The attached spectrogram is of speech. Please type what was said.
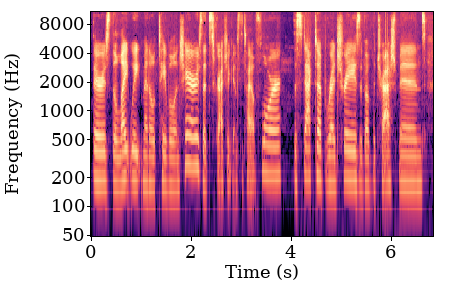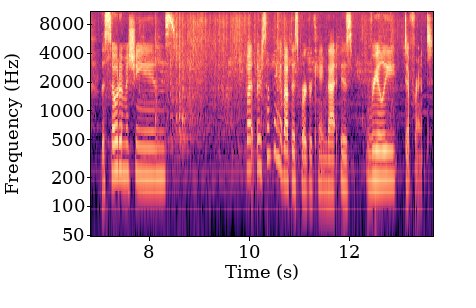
There's the lightweight metal table and chairs that scratch against the tile floor, the stacked up red trays above the trash bins, the soda machines. But there's something about this Burger King that is really different.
